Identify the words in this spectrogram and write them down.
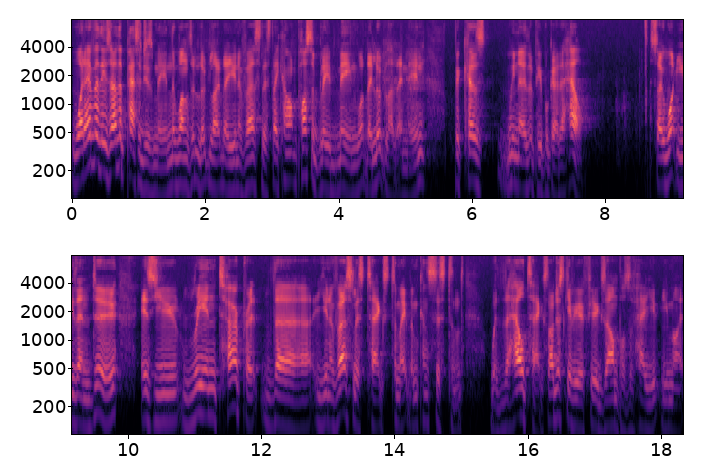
Whatever these other passages mean, the ones that look like they're universalist, they can't possibly mean what they look like they mean because we know that people go to hell. So, what you then do is you reinterpret the universalist text to make them consistent with the hell text. I'll just give you a few examples of how you, you might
